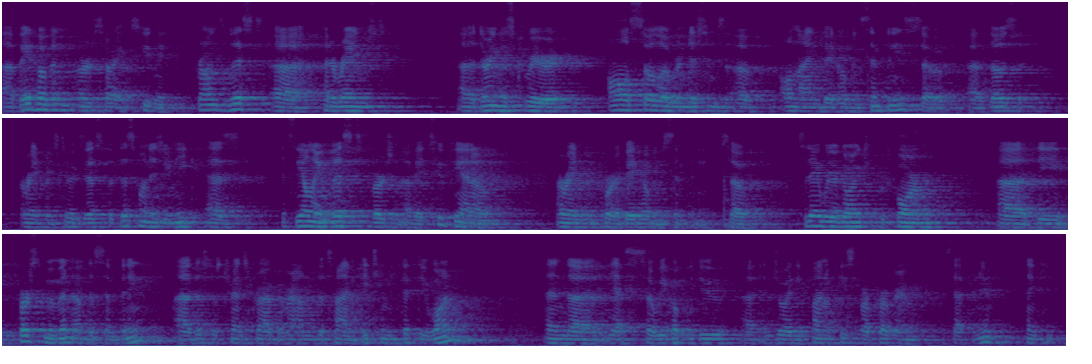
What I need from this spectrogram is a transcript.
Uh, Beethoven, or sorry, excuse me, Franz Liszt uh, had arranged uh, during his career all solo renditions of all nine Beethoven symphonies, so uh, those arrangements do exist, but this one is unique as it's the only Liszt version of a two piano arrangement for a Beethoven symphony. So today we are going to perform uh, the first movement of the symphony. Uh, this was transcribed around the time 1851. And uh, yes, so we hope you do uh, enjoy the final piece of our program this afternoon. Thank you.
